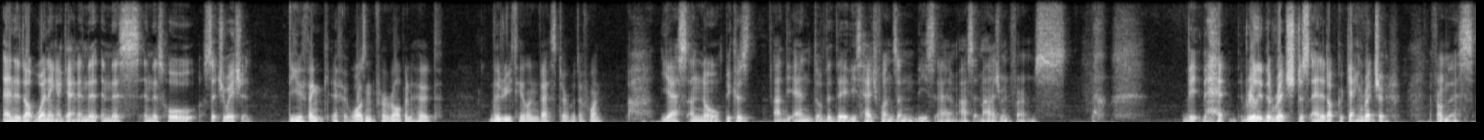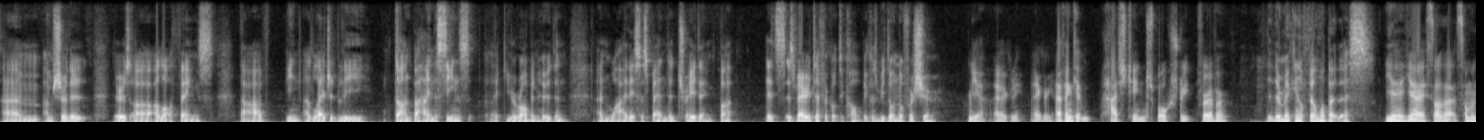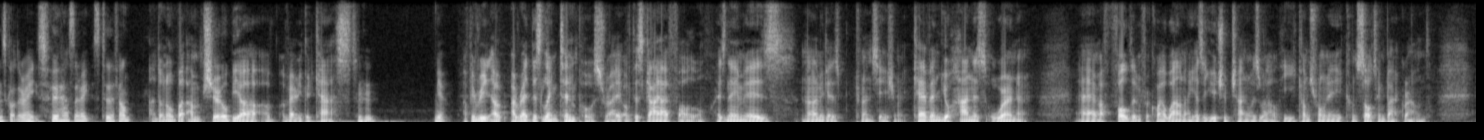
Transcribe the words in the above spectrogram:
ended up winning again in the in this in this whole situation. Do you think if it wasn't for Robinhood, the retail investor would have won? Yes and no, because at the end of the day, these hedge funds and these um, asset management firms, they, they really the rich just ended up getting richer from this. Um, I'm sure there there's a, a lot of things that have been allegedly done behind the scenes, like your Robinhood and and why they suspended trading, but it's it's very difficult to call because we don't know for sure. Yeah, I agree. I agree. I think it has changed Wall Street forever. They're making a film about this. Yeah, yeah, I saw that. Someone's got the rights. Who has the rights to the film? I don't know, but I'm sure it'll be a, a, a very good cast. hmm Yeah. I've been reading. I, I read this LinkedIn post right of this guy I follow. His name is now let me get his pronunciation right. Kevin Johannes Werner. Um, I've followed him for quite a while now. He has a YouTube channel as well. He comes from a consulting background,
